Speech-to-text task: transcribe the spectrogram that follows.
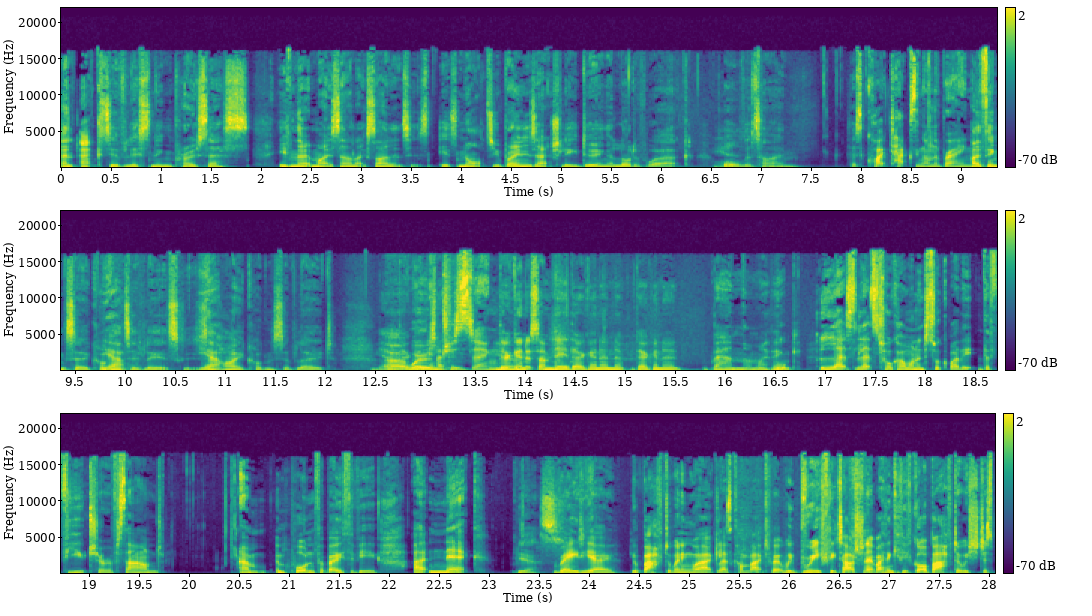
an active listening process, even though it might sound like silence. It's it's not. So your brain is actually doing a lot of work all the time. So it's quite taxing on the brain. I think so. Cognitively, it's, it's Yeah. a high cognitive load. Yeah, Uh, whereas- gonna- Interesting. They're Yeah. gonna someday. They're gonna they're gonna ban them. I think. let's let's talk. I wanted to talk about the, the future of sound. Um, important for both of you. Uh, Nick, Yes. radio, your BAFTA winning work. Let's come back to it. We briefly touched on it, but I think if you've got a BAFTA, we should just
